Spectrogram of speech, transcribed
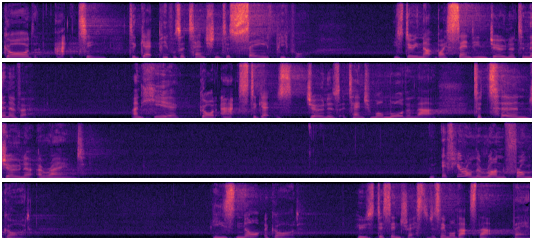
God acting to get people's attention, to save people. He's doing that by sending Jonah to Nineveh. And here, God acts to get Jonah's attention, well, more than that, to turn Jonah around. And if you're on the run from God, He's not a God who's disinterested, just saying, well, that's that then.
